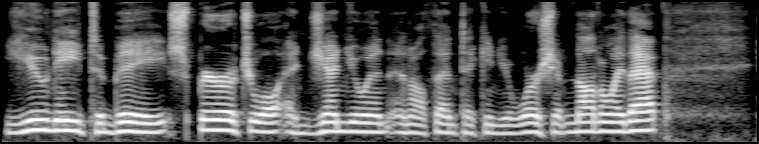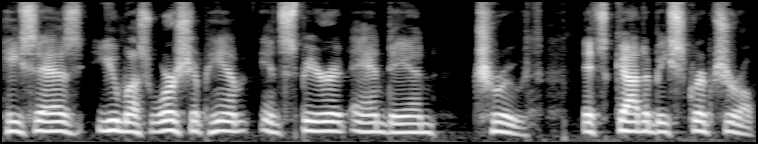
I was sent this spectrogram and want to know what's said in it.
You need to be spiritual and genuine and authentic in your worship. Not only that, he says you must worship him in spirit and in truth. It's got to be scriptural.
